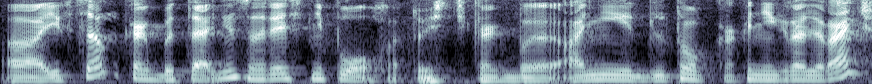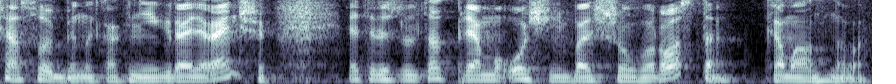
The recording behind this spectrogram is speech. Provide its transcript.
А, и в целом, как бы, Т1 смотрелись неплохо. То есть, как бы, они для того, как они играли раньше, особенно как они играли раньше, это результат прямо очень большого роста командного.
